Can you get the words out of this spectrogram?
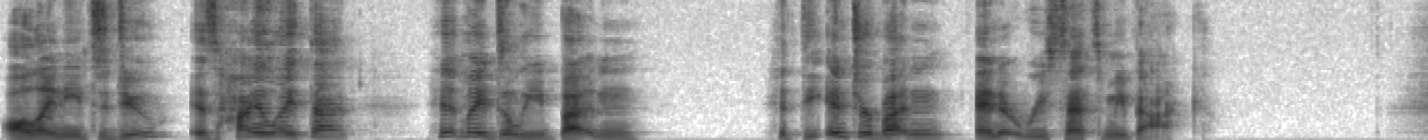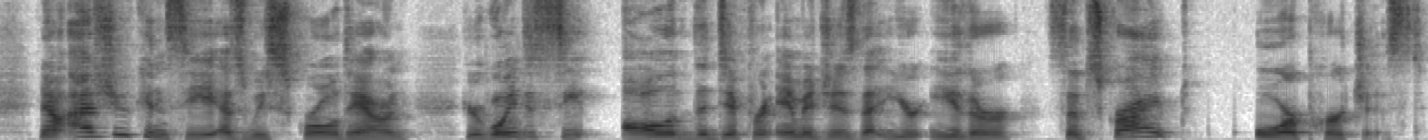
All I need to do is highlight that, hit my delete button, hit the enter button, and it resets me back. Now, as you can see, as we scroll down, you're going to see all of the different images that you're either subscribed or purchased.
